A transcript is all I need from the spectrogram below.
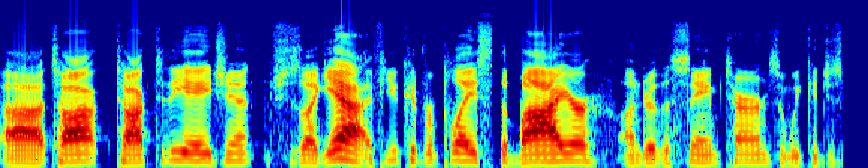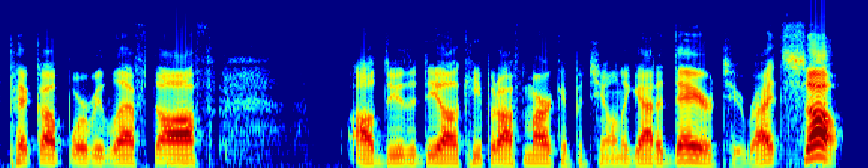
Uh, talk talk to the agent. She's like, yeah, if you could replace the buyer under the same terms and we could just pick up where we left off, I'll do the deal. I'll keep it off market, but you only got a day or two, right? So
